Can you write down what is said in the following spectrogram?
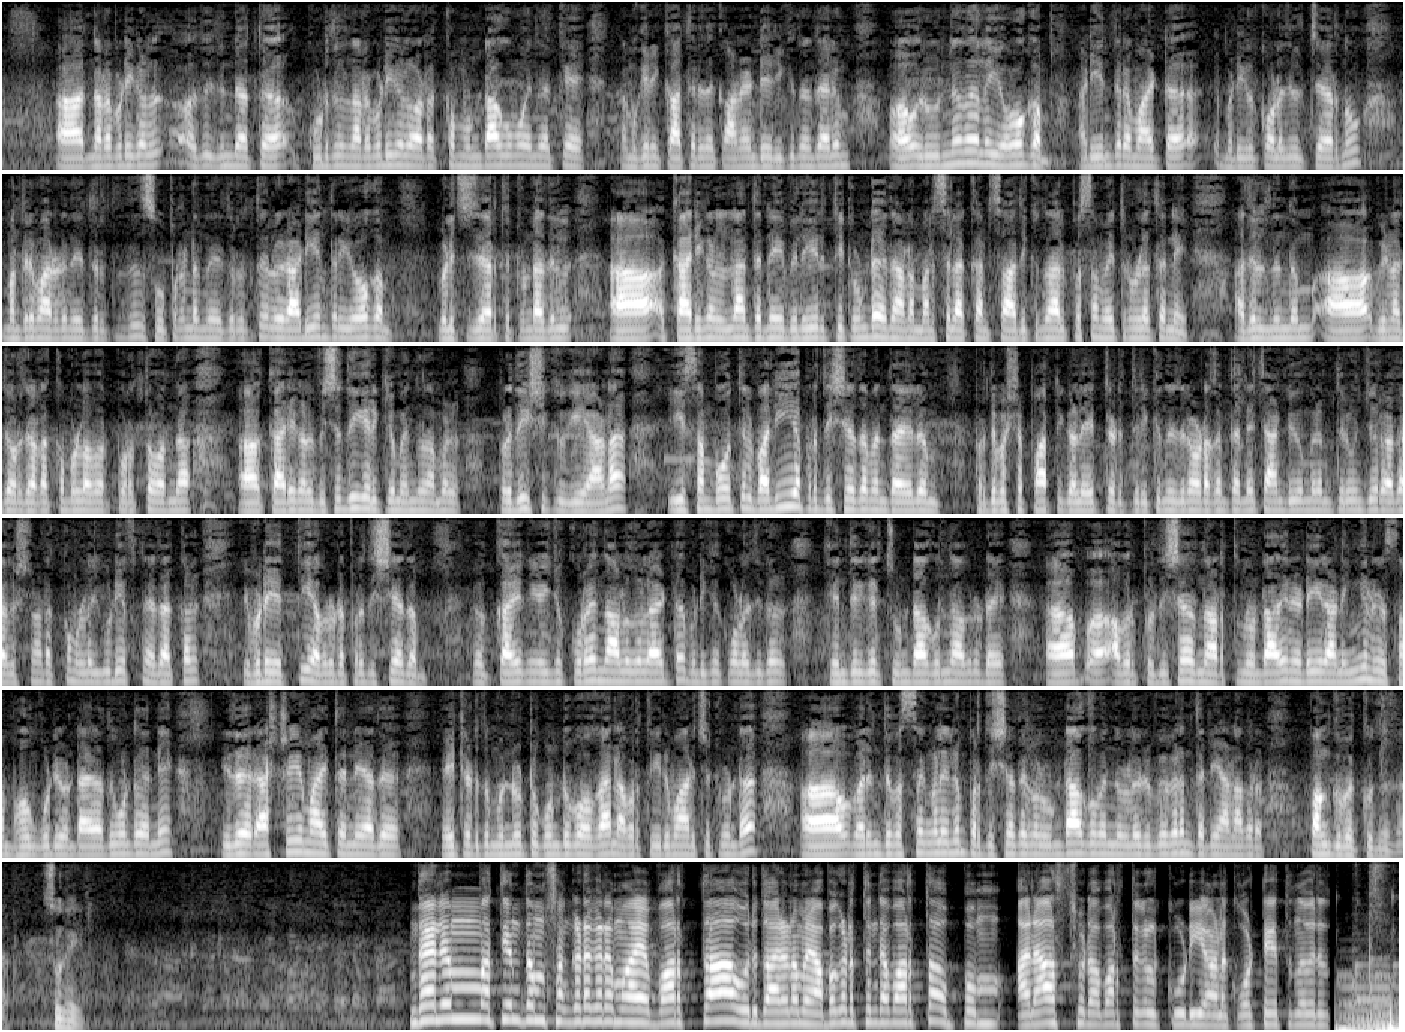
നടപടികൾ ഇതിന്റെ അകത്ത് കൂടുതൽ നടപടികൾ അടക്കം ഉണ്ടാകുമോ എന്നൊക്കെ നമുക്കിനി കാത്തിരുന്ന് കാണേണ്ടിയിരിക്കുന്നു. എന്തായാലും ഒരു ഉന്നതതല യോഗം അടിയന്തരമായിട്ട് മെഡിക്കൽ കോളേജിൽ ചേർന്നു. മന്ത്രിമാരുടെ നേതൃത്വത്തിൽ സൂപ്രണ്ടിന്റെ നേതൃത്വത്തിൽ ഒരു അടിയന്തര യോഗം വിളിച്ചു ചേർത്തിട്ടുണ്ട്. അതിൽ കാര്യങ്ങളെല്ലാം തന്നെ വിലയിരുത്തിയിട്ടുണ്ട് എന്നാണ് മനസ്സിലാക്കാൻ സാധിക്കുന്നത്. അല്പസമയത്തിനുള്ളിൽ തന്നെ അതിൽ നിന്നും വീണ ജോർജ് അടക്കമുള്ളവർ പുറത്തു വന്ന കാര്യങ്ങൾ വിശദീകരിക്കുമെന്ന് നമ്മൾ പ്രതീക്ഷിക്കുകയാണ്. ഈ സംഭവത്തിൽ വലിയ പ്രതിഷേധം എന്തായാലും പ്രതിപക്ഷ പാർട്ടികൾ ഏറ്റെടുത്തിരിക്കുന്നു. ഇതിനോടകം തന്നെ ചാണ്ടിയുമരം തിരുവഞ്ചൂർ രാധാകൃഷ്ണൻ അടക്കമുള്ള യു ഡി എഫ് നേതാക്കൾ ഇവിടെ എത്തി അവരുടെ പ്രതിഷേധം. കഴിഞ്ഞ കുറേ നാളുകളായിട്ട് മെഡിക്കൽ കോളേജുകൾ കേന്ദ്രീകരിച്ചുണ്ടാകുന്ന അവരുടെ അവർ പ്രതിഷേധം നടത്തുന്നുണ്ട്. അതിനിടയിലാണ് ഇങ്ങനൊരു സംഭവം കൂടി ഉണ്ടായത്. അതുകൊണ്ട് തന്നെ ഇത് രാഷ്ട്രീയമായി തന്നെ അത് ഏറ്റെടുത്ത് മുന്നോട്ട് കൊണ്ടുപോകാൻ അവർ തീരുമാനിച്ചിട്ടുണ്ട്. വരും ദിവസങ്ങളിലും പ്രതിഷേധങ്ങൾ ഉണ്ടാകുമെന്നുള്ളൊരു വിവരം തന്നെയാണ് അവർ പങ്കുവെക്കുന്നത് സുഹൈൽ. എന്തായാലും അത്യന്തം സങ്കടകരമായ വാർത്ത ഒരു ദാരുണമായ അപകടത്തിന്റെ വാർത്ത ഒപ്പം അനാസ്ഥയുടെ വാർത്തകൾ കൂടിയാണ് കോട്ടയത്ത് നിന്ന് വരുന്നത്.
